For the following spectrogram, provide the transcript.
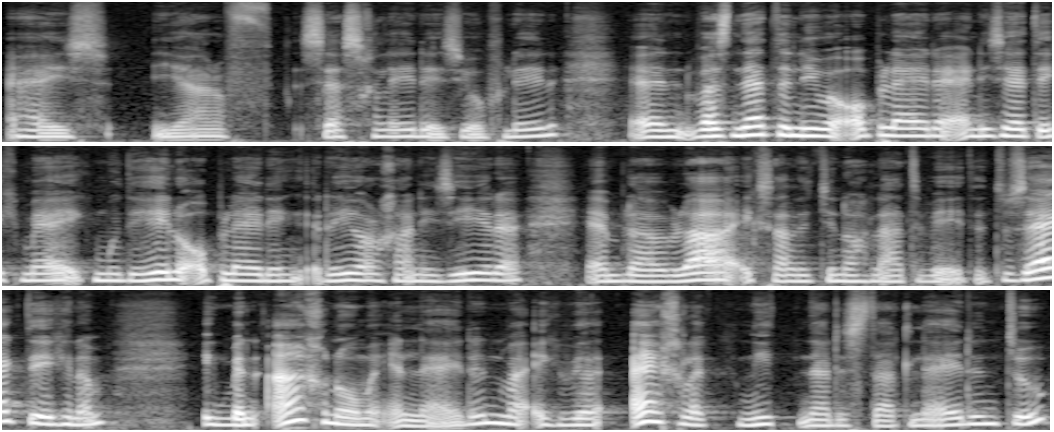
Hij is een jaar of zes geleden is hij overleden. En was net een nieuwe opleider en die zei tegen mij, ik moet de hele opleiding reorganiseren en bla bla. Ik zal het je nog laten weten. Toen zei ik tegen hem, ik ben aangenomen in Leiden, maar ik wil eigenlijk niet naar de stad Leiden toe.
